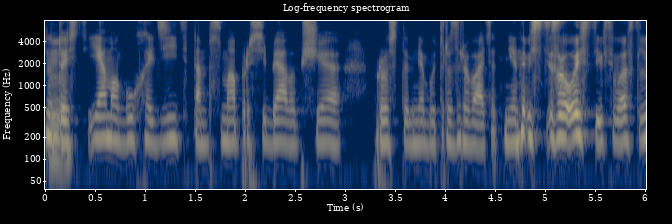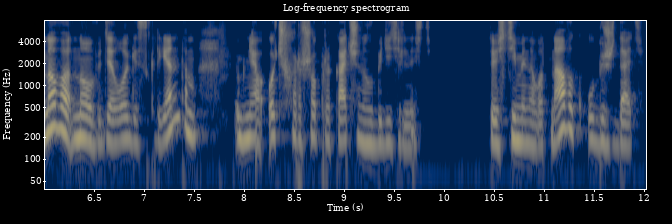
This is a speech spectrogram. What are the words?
Ну, mm. то есть я могу ходить там сама про себя вообще, просто меня будет разрывать от ненависти, злости и всего остального, но в диалоге с клиентом у меня очень хорошо прокачана убедительность. То есть именно вот навык убеждать.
